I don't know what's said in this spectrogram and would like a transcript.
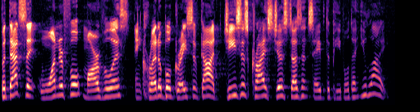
But that's the wonderful, marvelous, incredible grace of God. Jesus Christ just doesn't save the people that you like.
